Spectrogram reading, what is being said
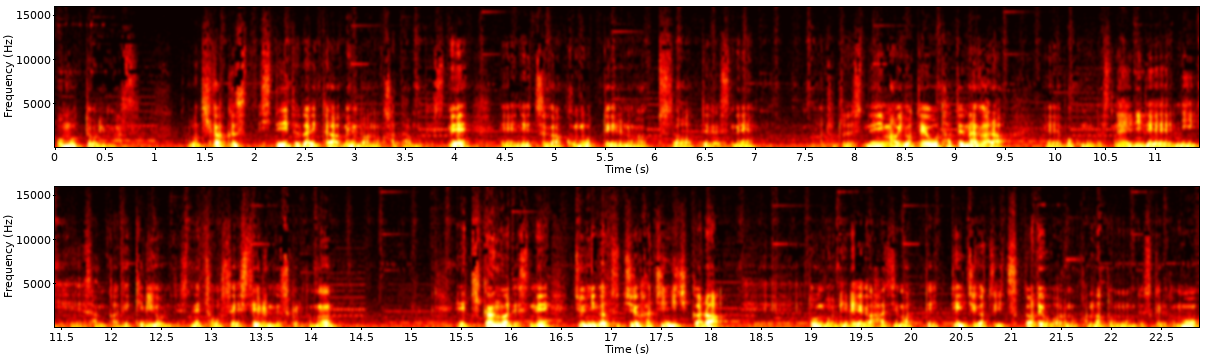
思っております。企画していただいたメンバーの方もですね、え、熱がこもっているのが伝わってですねちょっとですね今予定を立てながら、え、僕もですねリレーに参加できるようにですね調整しているんですけれども、え、期間がですね12月18日から、え、どんどんリレーが始まっていって1月5日で終わるのかなと思うんですけれども、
